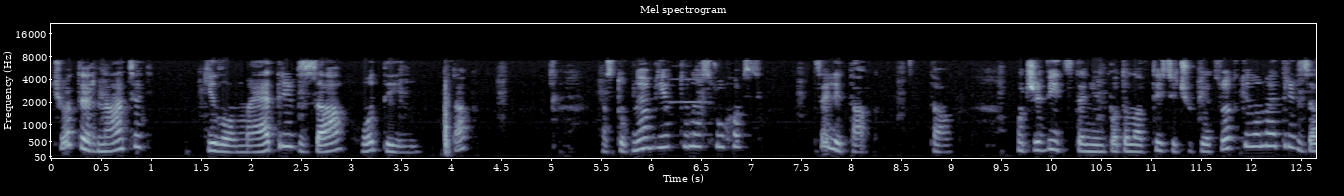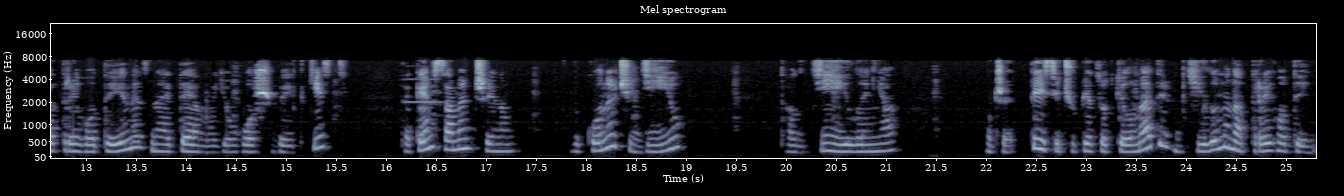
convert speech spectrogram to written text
14 км за годину. Так? Наступний об'єкт у нас рухався. Це літак. Так. Отже, відстань він подолав 1500 км за 3 години. Знайдемо його швидкість таким самим чином, виконуючи дію так, ділення. Отже, 1500 км ділимо на 3 години.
